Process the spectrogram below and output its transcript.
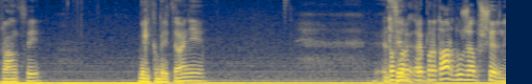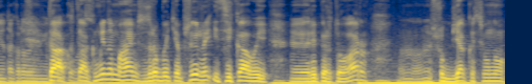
Франції, Великобританії. Тобто Це- репертуар дуже обширний, я так розумію. так, вас? так. Ми намагаємося зробити обширний і цікавий репертуар, щоб якось воно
